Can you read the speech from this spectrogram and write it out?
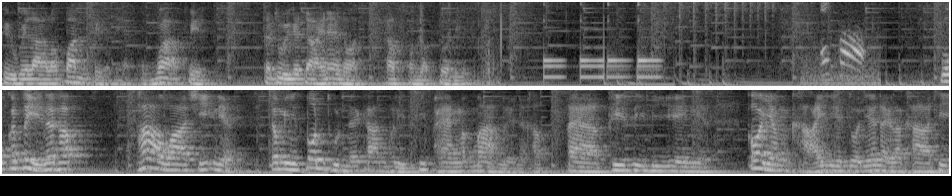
คือเวลาเราปั้นเฟดเนี่ย ผมว่าเฟดกระจุยกระจายแน่นอนครับสำหรับตัวนี้ปกตินะครับ ผ้าวาชิเนี่ย จะมีต้นทุนในการผลิตที่แพงมาก ๆ เลยนะครับ แต่ PCB เองเนี่ย ก็ยังขายยีนตัวนี้ในราคาที่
